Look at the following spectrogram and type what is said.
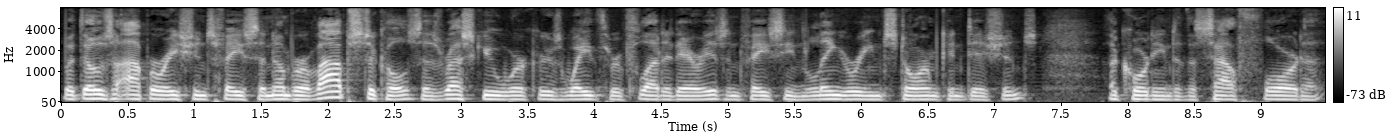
But those operations face a number of obstacles as rescue workers wade through flooded areas and facing lingering storm conditions. According to the South Florida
